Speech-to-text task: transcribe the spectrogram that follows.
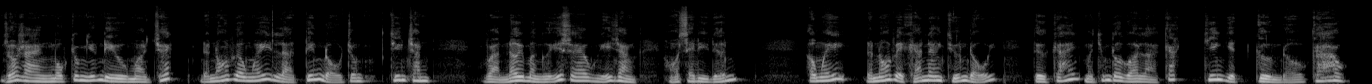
Rõ ràng một trong những điều mà Jack đã nói với ông ấy là tiến độ trong chiến tranh và nơi mà người Israel nghĩ rằng họ sẽ đi đến. Ông ấy đã nói về khả năng chuyển đổi từ cái mà chúng tôi gọi là các chiến dịch cường độ cao,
